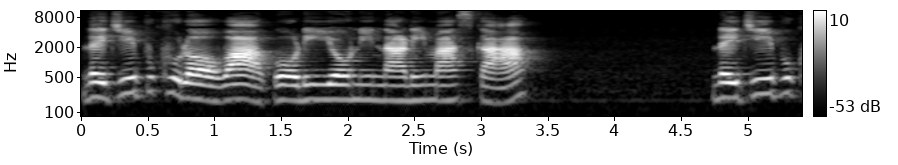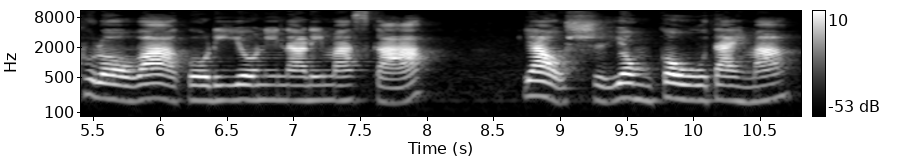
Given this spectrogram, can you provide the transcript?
レジ袋はご利用になりますかレジ袋はご利用になりますか要使用购物袋吗？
